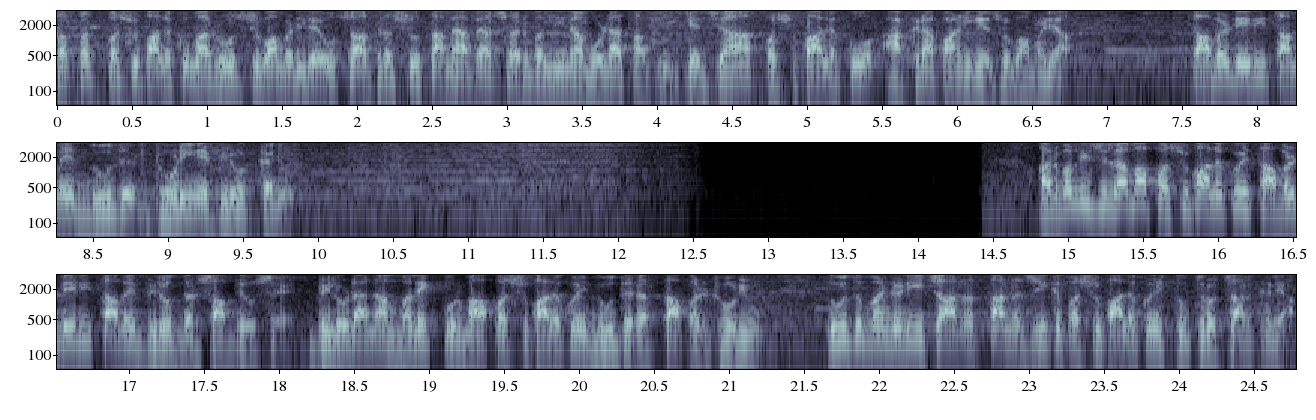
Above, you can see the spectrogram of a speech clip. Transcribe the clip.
સતત પશુપાલકોમાં રોષ જોવા મળી રહ્યો છે. આ દ્રશ્યો સામે આવ્યા છે અરવલ્લીના મોડાસાથી, કે જ્યાં પશુપાલકો આકરા પાણીએ જોવા મળ્યા. સાબરડેરી સામે દૂધ ઢોળીને વિરોધ કર્યો. અરવલ્લી જિલ્લામાં પશુપાલકોએ સાબરડેરી સામે વિરોધ દર્શાવ્યો છે. ભિલોડાના મલેકપુરમાં પશુપાલકોએ દૂધ રસ્તા પર ઢોળ્યું દૂધ મંડળી ચાર રસ્તા નજીક પશુપાલકોએ સૂત્રોચ્ચાર કર્યા.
